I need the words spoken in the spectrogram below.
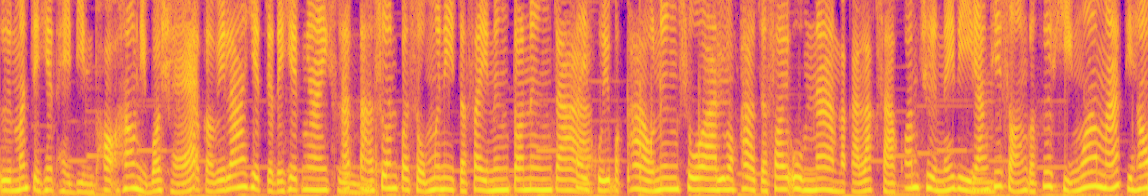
อื่นมันจะเฮ็ดให้ดินเพาะเฮานี่บ่แฉะแล้วก็เวลาเฮ็ดจะได้เฮ็ดง่ายขึ้นอัตราส่วนผสมมื้อนี้จะใส่1ต่อ1จ้าใส่ขุยบักพร้าว1ส่วนขุยบักพร้าวจะซอยอุ้มน้ำแล้วก็รักษาความชื้นในดินอย่างที่สองก็คือขิงว่ามักที่เฮา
